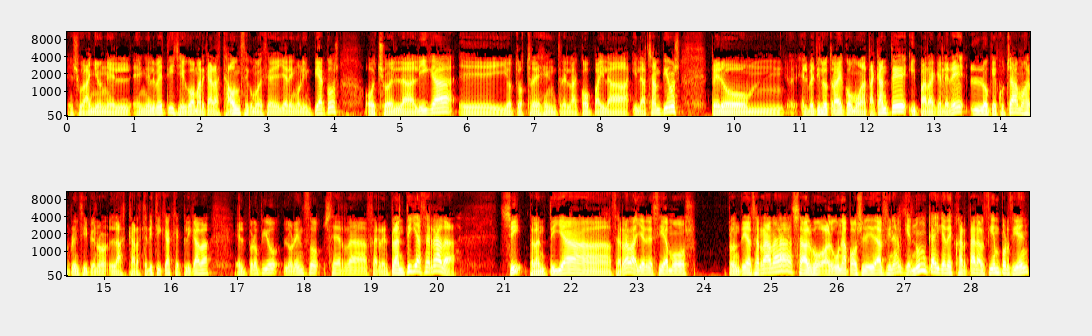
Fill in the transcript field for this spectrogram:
en su año en el, en el Betis, llegó a marcar hasta 11, como decía ayer, en Olympiacos, 8 en la Liga eh, y otros 3 entre la Copa y la, y la Champions pero mm, el Betis lo trae como atacante y para que le dé lo que escuchábamos al principio, ¿no? Las características que explicaba el propio Lorenzo Serra Ferrer. ¿Plantilla cerrada? Sí, plantilla cerrada. Ayer decíamos plantilla cerrada, salvo alguna posibilidad al final, que nunca hay que descartar al 100%,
